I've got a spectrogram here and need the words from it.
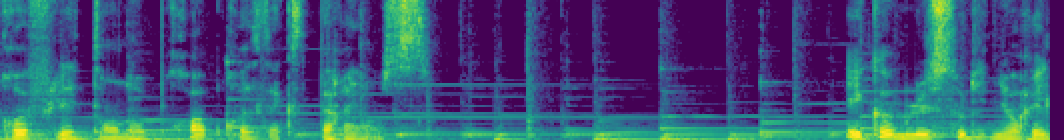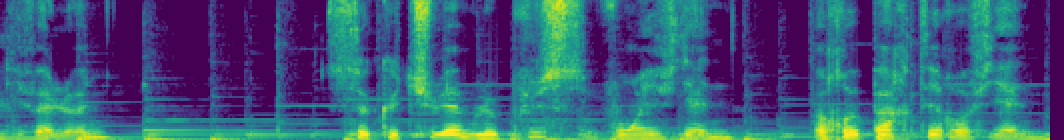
reflétant nos propres expériences. Et comme le souligne Aurélie Valogne, ceux que tu aimes le plus vont et viennent, repartent et reviennent,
